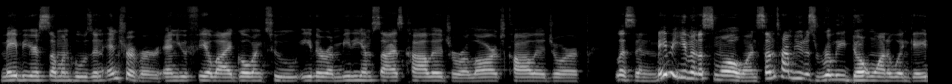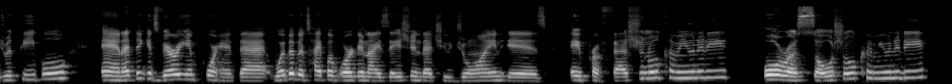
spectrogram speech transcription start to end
maybe you're someone who's an introvert and you feel like going to either a medium sized college or a large college or listen, maybe even a small one. Sometimes you just really don't want to engage with people. And I think it's very important that whether the type of organization that you join is a professional community or a social community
